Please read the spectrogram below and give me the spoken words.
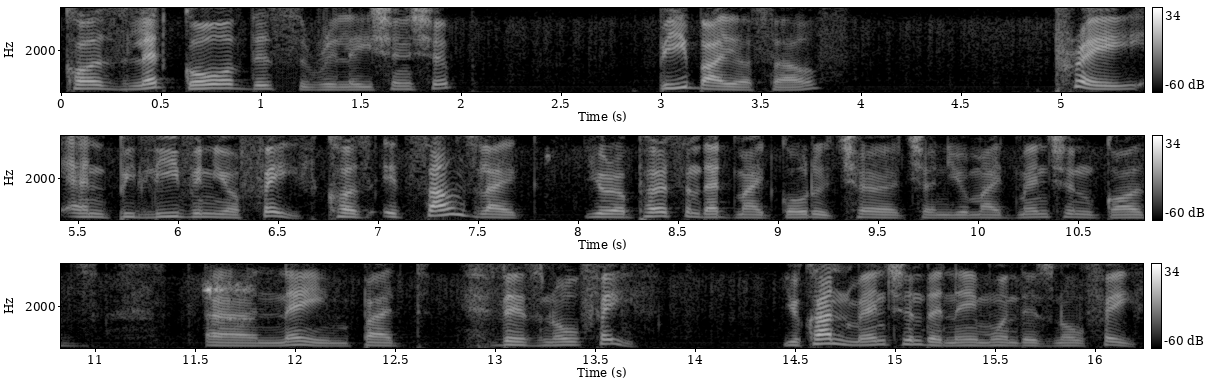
Because let go of this relationship, be by yourself, pray, and believe in your faith. Because it sounds like you're a person that might go to church and you might mention God's uh, name, but there's no faith. You can't mention the name when there's no faith.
